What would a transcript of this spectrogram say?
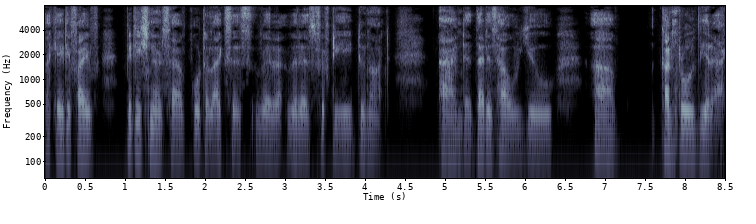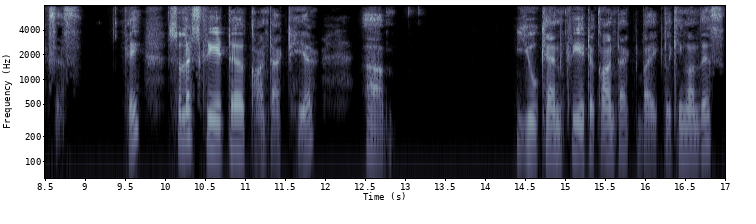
Like 85 petitioners have portal access whereas 58 do not. And that is how you uh, control their access. Okay? So let's create a contact here. Um, you can create a contact by clicking on this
